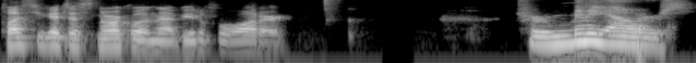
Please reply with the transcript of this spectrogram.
Plus, you get to snorkel in that beautiful water. for many hours.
